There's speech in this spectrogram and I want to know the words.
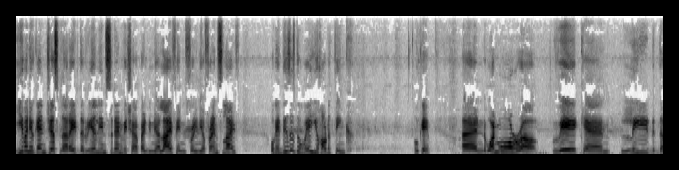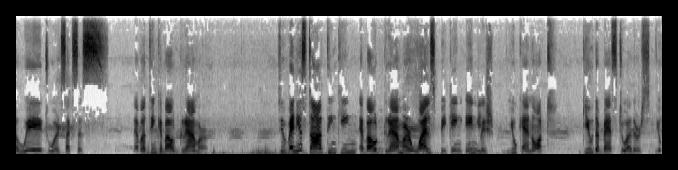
Even you can just narrate the real incident which happened in your life, in in your friend's life. Okay, this is the way you have to think. Okay, and one more uh, way can lead the way towards success. Never think about grammar. See, when you start thinking about grammar while speaking English, you cannot give the best to others. You,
